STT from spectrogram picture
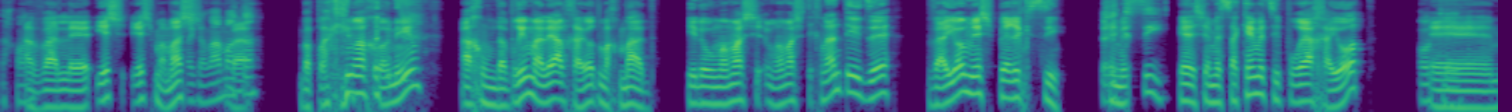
נכון. אבל אה, יש, יש ממש... רגע, מה אמרת? בפרקים האחרונים, אנחנו מדברים מלא על חיות מחמד. כאילו, ממש, ממש תכננתי את זה, והיום יש פרק C, פרק שמ- C. כן, שמסכם את סיפורי החיות. אוקיי. אמ,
